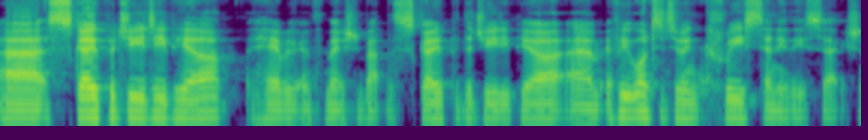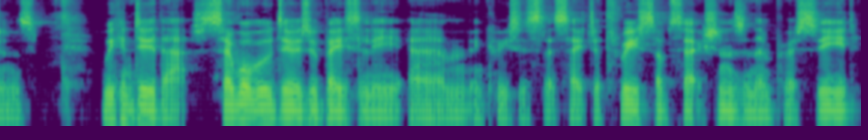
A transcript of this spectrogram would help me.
Uh, scope of GDPR. Here we've got information about the scope of the GDPR. Um, if we wanted to increase any of these sections, we can do that. So what we'll do is we'll basically um, increase this, let's say, to three subsections and then proceed.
